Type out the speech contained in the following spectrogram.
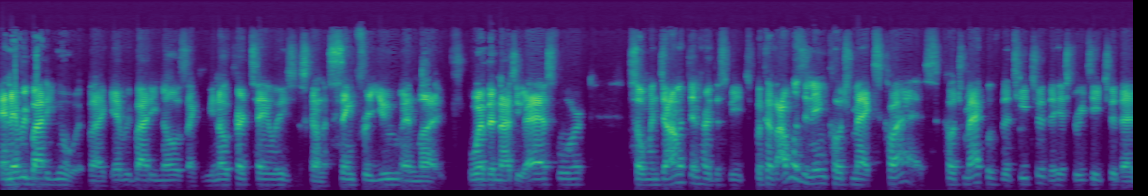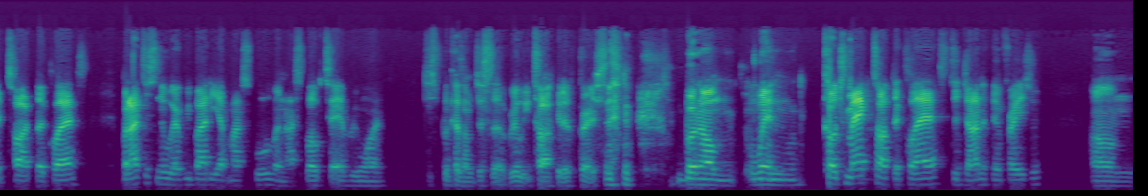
and everybody knew it. Like everybody knows. Like you know Kirk Taylor, he's just gonna sing for you, and like whether or not you ask for it. So when Jonathan heard the speech, because I wasn't in Coach Mack's class, Coach Mack was the teacher, the history teacher that taught the class, but I just knew everybody at my school, and I spoke to everyone just because I'm just a really talkative person. but um, when Coach Mack taught the class to Jonathan Frazier, um,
